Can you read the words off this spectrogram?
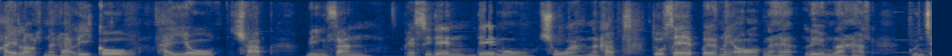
Pilot นะครับ Rico t a i y o Sharp Wing Sun President Demo ชัวนะครับ ตู้เซฟเปิดไม่ออกนะฮะ ลืมรหัสกุญแจ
